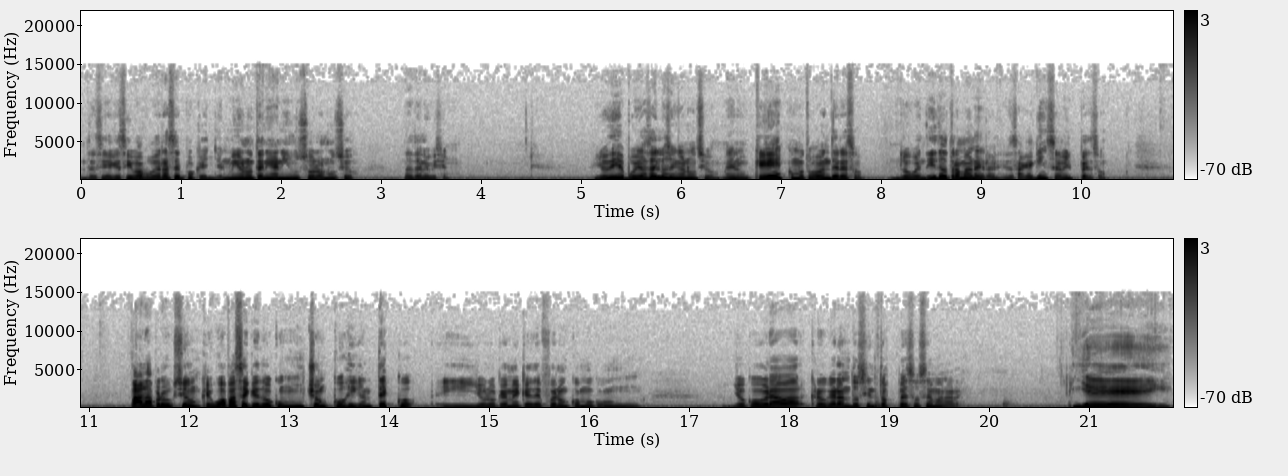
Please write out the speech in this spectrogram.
decía que se iba a poder hacer porque el mío no tenía ni un solo anuncio de televisión. Yo dije, voy a hacerlo sin anuncio. ¿qué? ¿Cómo tú vas a vender eso? Lo vendí de otra manera y saqué 15 mil pesos para la producción. Que Guapa se quedó con un chonco gigantesco y yo lo que me quedé fueron como con. Yo cobraba, creo que eran 200 pesos semanales. ¡Yay!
